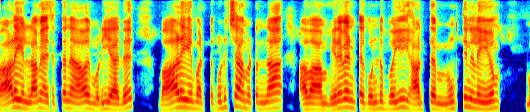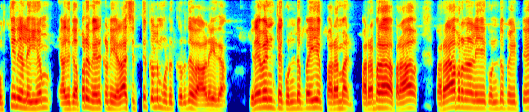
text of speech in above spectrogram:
வாழை இல்லாம அவன் சித்தன் ஆக முடியாது. வாழையை மட்டும் பிடிச்சா மட்டும்தான் அவ இறைவன்கிட்ட கொண்டு போய் அடுத்த முக்தி நிலையும் முக்தி நிலையும் அதுக்கப்புறம் மேற்கொண்டு எல்லா சித்துக்களும் கொடுக்கறது வாழை தான் இறைவன்கிட்ட கொண்டு போய் பரம பரபரா பரா பராபர நிலையை கொண்டு போயிட்டு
